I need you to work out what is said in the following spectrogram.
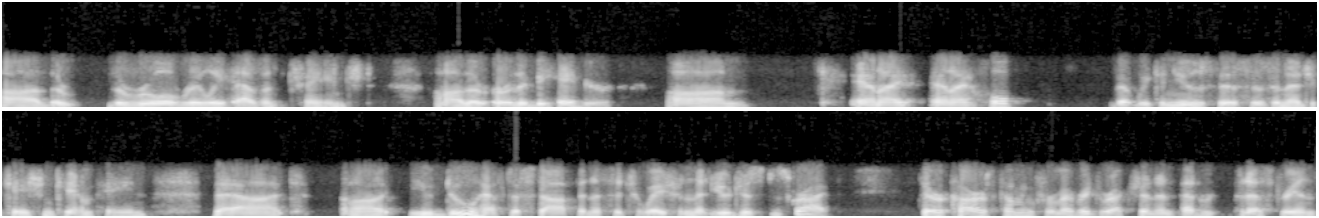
uh, the the rule really hasn't changed, uh, the, or the behavior. Um, and I and I hope that we can use this as an education campaign that uh, you do have to stop in a situation that you just described there are cars coming from every direction and ped- pedestrians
